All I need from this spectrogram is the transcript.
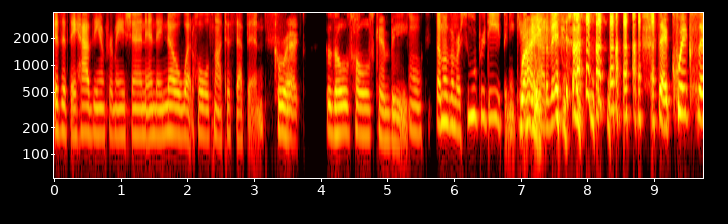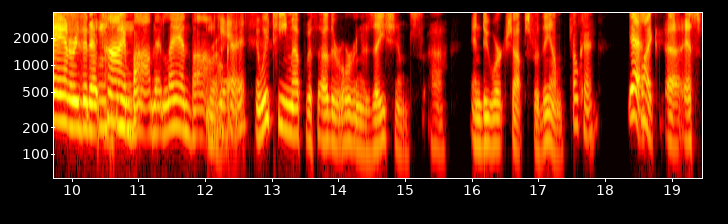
is if they have the information and they know what holes not to step in. Correct. Because those holes can be Oh, some of them are super deep and you can't Right. get out of it. that quicksand or either that time Mhm. bomb, that land bomb. Right. Okay. Yes. And we team up with other organizations uh, and do workshops for them. Okay. Yes. Like uh, S,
